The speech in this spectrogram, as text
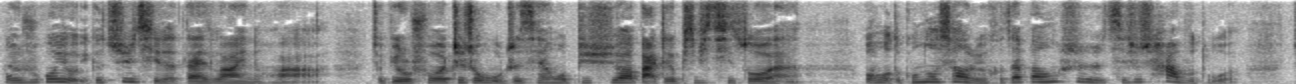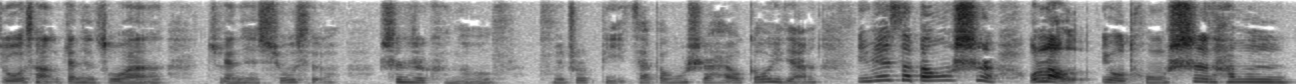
我觉得如果有一个具体的 deadline 的话。就比如说这周五之前，我必须要把这个 PPT 做完。我我的工作效率和在办公室其实差不多，就我想赶紧做完，就赶紧休息了，甚至可能没准比在办公室还要高一点。因为在办公室，我老有同事他们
